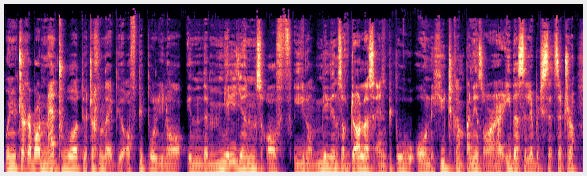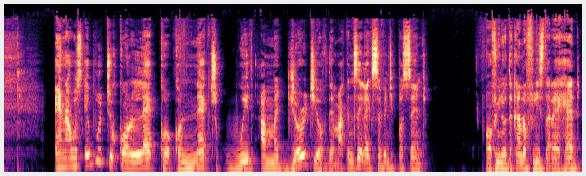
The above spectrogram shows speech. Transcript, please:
when you talk about net worth, you're talking like of people, you know, in the millions of, you know, millions of dollars and people who own huge companies or are either celebrities, etc. And I was able to collect, co- connect with a majority of them. I can say like 70% of, you know, the kind of list that I had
